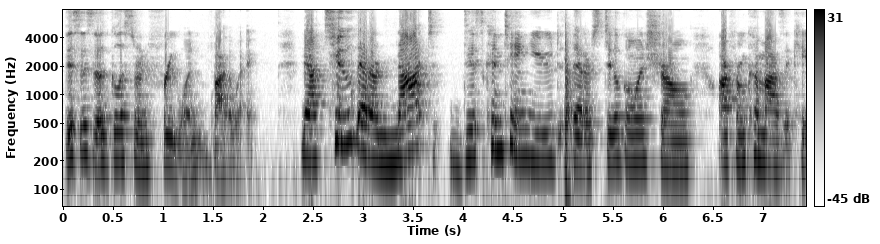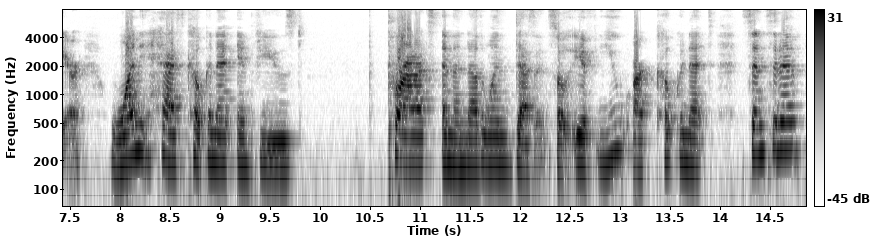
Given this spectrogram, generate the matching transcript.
This is a glycerin free one by the way. Now two that are not discontinued that are still going strong are from Komaza Care one has coconut infused products and another one doesn't. So if you are coconut sensitive,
